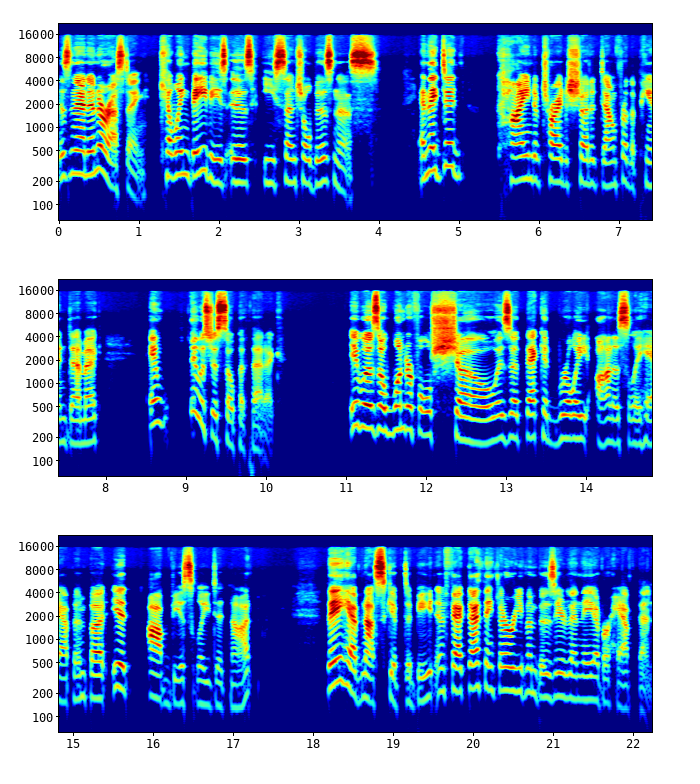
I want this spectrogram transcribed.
Isn't that interesting? Killing babies is essential business. And they did kind of try to shut it down for the pandemic. And it was just so pathetic. It was a wonderful show as if that could really honestly happen, but it obviously did not. They have not skipped a beat. In fact, I think they're even busier than they ever have been.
